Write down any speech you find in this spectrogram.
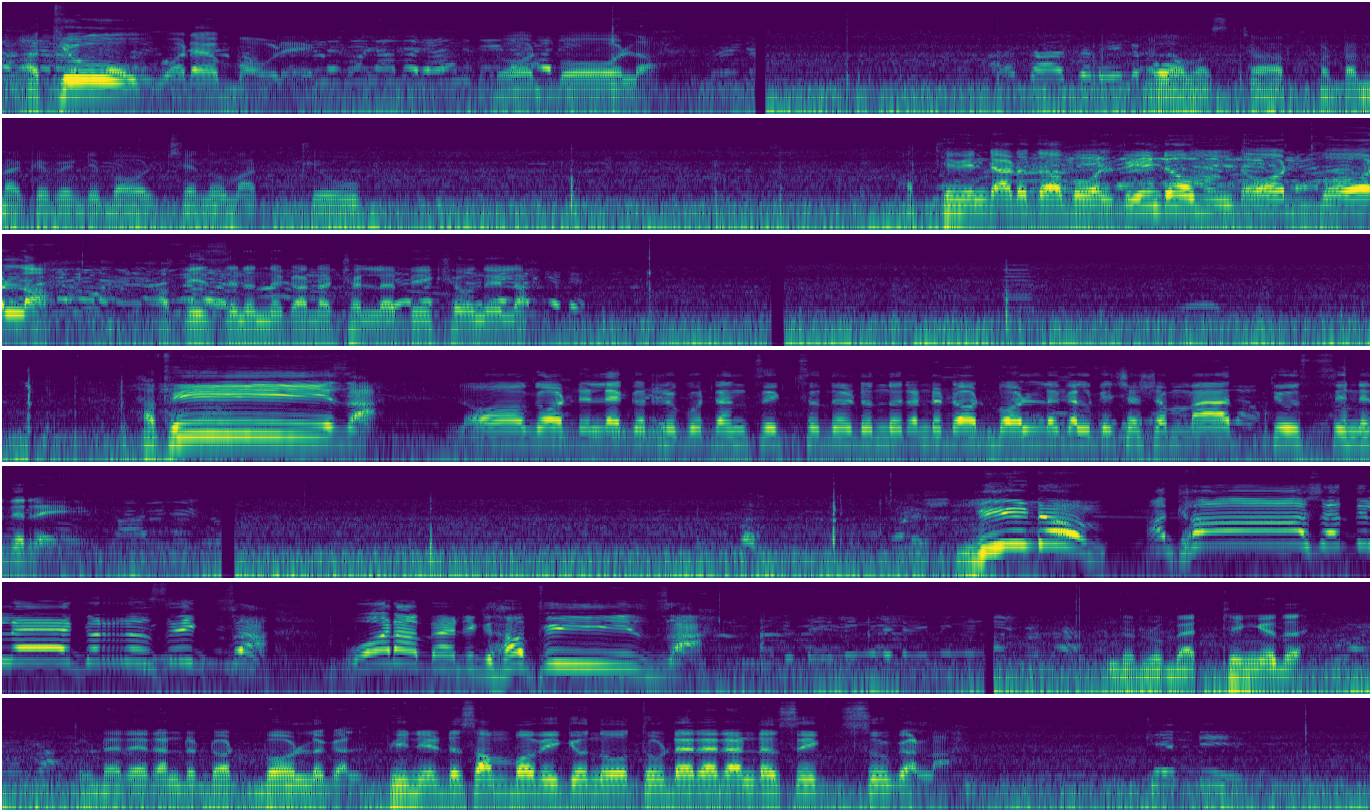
Mathew dot ball star പട്ടന്നക്ക് വേണ്ടി ബോൾ ചെയ്യുന്നു മാത്യു. മാത്യുവിന്റെ അടുത്ത ബോൾ വീണ്ടും ഡോട്ട് ബോൾ ഹഫീസിൽ നിന്ന് കണക്ഷൻ ലഭിക്കുന്നില്ല. ഹഫീസ ലോകോട്ടിലേക്ക് ഒരു കുറ്റൻ സിക്സ് നേടുന്നു. രണ്ട് ഡോട്ട് ബോളുകൾക്ക് ശേഷം മാത്യൂസിനെതിരെ. വീണ്ടും ആകാശത്തിലേക്ക് ഒരു സിക്സ് ഓടാ ബാറ്റിംഗ് ഹഫീസ. എന്തൊരു ബാറ്റിംഗ് ഇത്. തുടരെ രണ്ട് ഡോട്ട് ബോളുകൾ പിന്നീട് സംഭവിക്കുന്നു തുടരെ രണ്ട് സിക്സുകൾ 20.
